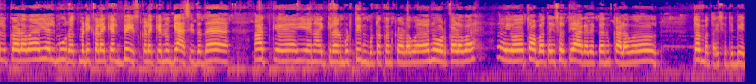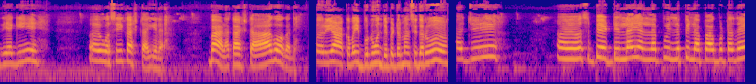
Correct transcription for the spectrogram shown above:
ಎಲ್ಲಿ ಕಳವ ಎಲ್ಲಿ ಮಡಿ ಕಳಕ್ಕೆ ಎಲ್ಲಿ ಬೇಯಿಸ್ಕೊಳಕ್ಕೇನು ಗ್ಯಾಸ್ ಇದ್ದದ? ಅದಕ್ಕೆ ಏನು ಹಾಕಿಲ್ಲ ಅಂದ್ಬಿಟ್ಟು ತಿನ್ಬಿಟ್ಟಕ್ಕನ್ ಕಳವ ನೋಡ್ಕಳವ ಅಯ್ಯೋ, ತೊಂಬತ್ತೈದು ಸತಿ ಆಗದಕ್ಕನ್ ಕಳವ ತೊಂಬತ್ತೈದು ಸತಿ ಬೇದಿಯಾಗಿ ಹೊಸಿ ಕಷ್ಟ ಆಗಿಲ್ಲ. ಭಾಳ ಕಷ್ಟ ಆಗೋಗದೆ. ಸರಿ ಯಾಕವ ಇಬ್ಬರು ಒಂದೇ ಬೆಡ್ ಮನ್ಸಿದರು? ಅಜ್ಜಿ ಬೆಡ್ ಇಲ್ಲ, ಎಲ್ಲ ಪಿಲ್ಲ ಪಿಲ್ಲಪ್ ಆಗ್ಬಿಟ್ಟದೆ.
